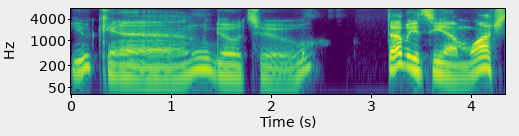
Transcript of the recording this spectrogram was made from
You can go to WTM watch.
